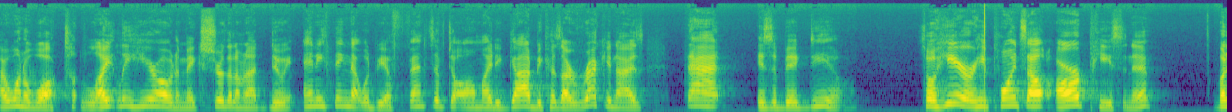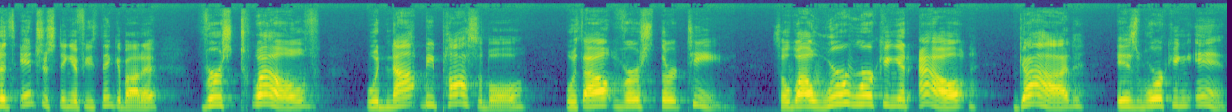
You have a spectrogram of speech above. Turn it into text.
I want to walk t- lightly here. I want to make sure that I'm not doing anything that would be offensive to Almighty God because I recognize that is a big deal. So here he points out our piece in it, but it's interesting if you think about it. Verse 12 would not be possible without verse 13. So while we're working it out, God is working in.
